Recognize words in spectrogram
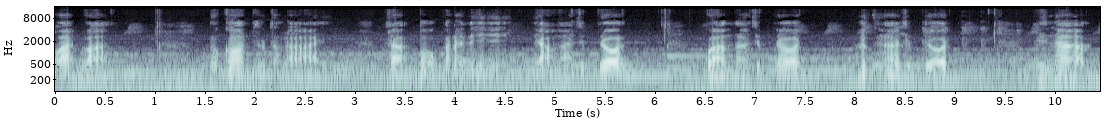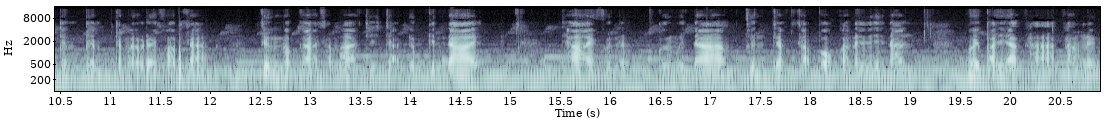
วาทว่าดูกรภิกษุทั้งหลายสระโปกขณนียาวห้าสิบโยชน์กว้างห้าสิบโยชน์ลึกห้าสิบโยชน์มีน้ำเต็มเปี่ยมเสมอด้วยขอบสระซึ่งนกกาสามารถที่จะดื่มกินได้ ชายคนหนึ่งพึงวิทน้ำขึ้นจากสระโปกขณนีนั้นด้วยปายาคาครั้งหนึ่ง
